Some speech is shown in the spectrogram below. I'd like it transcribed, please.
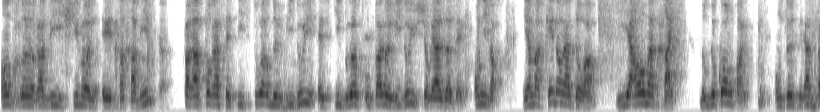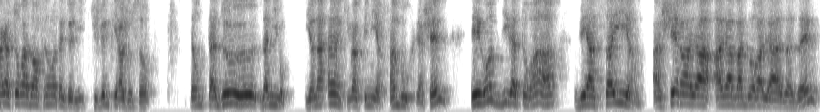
entre Rabbi Shimon et Trachamim par rapport à cette histoire de vidouille. Est-ce qu'il bloque ou pas le vidouille sur les Azazel On y va. Il y a marqué dans la Torah, Yaomatrai. Donc, de quoi on parle? On te, la, la Torah, dans la elle te dit tu fais le tirage au sort. Donc, tu as deux euh, animaux. Il y en a un qui va finir un bouc, la chaîne, et l'autre dit la Torah, Asher ala Azazel,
